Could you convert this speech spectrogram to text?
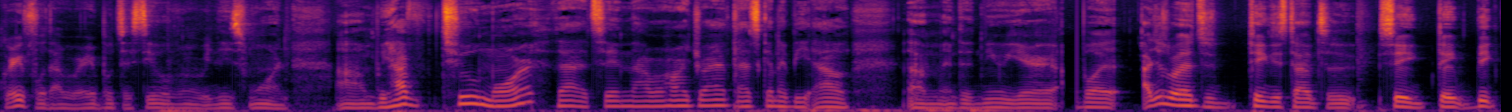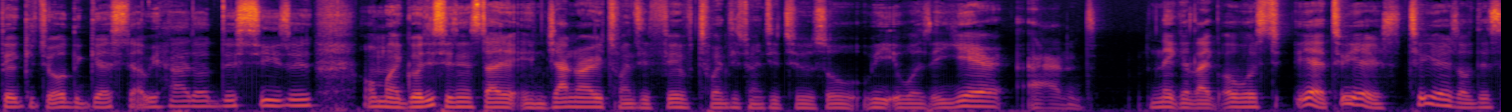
grateful that we are able to still even release one. Um, we have two more that's in our hard drive that's gonna be out um in the new year. But I just wanted to take this time to say thank, big thank you to all the guests that we had on this season. Oh my god, this season started in January 25th, 2022. So we it was a year and nigga like almost yeah two years two years of this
